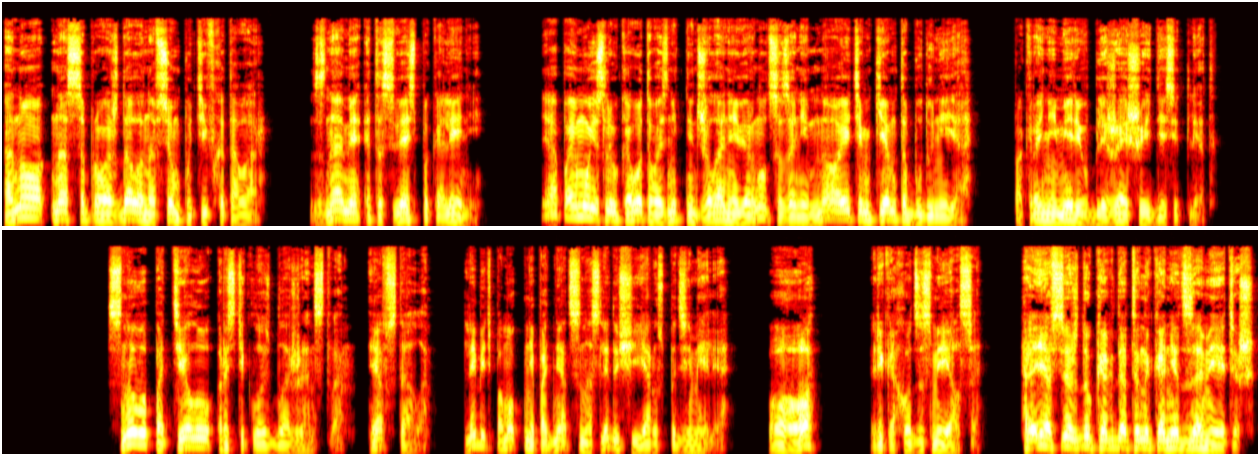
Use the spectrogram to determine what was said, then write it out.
Оно нас сопровождало на всем пути в Хатавар. Знамя — это связь поколений. Я пойму, если у кого-то возникнет желание вернуться за ним, но этим кем-то буду не я. По крайней мере, в ближайшие десять лет. Снова по телу растеклось блаженство. Я встала. Лебедь помог мне подняться на следующий ярус подземелья. «Ого!» — рекоход засмеялся. «А я все жду, когда ты наконец заметишь».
